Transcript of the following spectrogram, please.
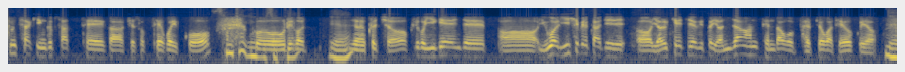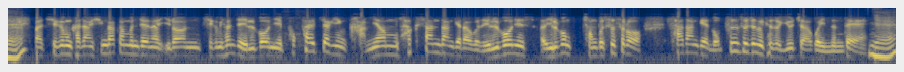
3차 긴급 사태가 계속되고 있고 3차 긴급 사태. 그리고 예. 네, 그렇죠. 그리고 이게 이제 어 6월 20일까지 어 10개 지역이 또 연장된다고 발표가 되었고요. 예. 그러니까 지금 가장 심각한 문제는 이런 지금 현재 일본이 폭발적인 감염 확산 단계라고 해서 일본이 일본 정부 스스로 4단계 높은 수준을 계속 유지하고 있는데 예.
